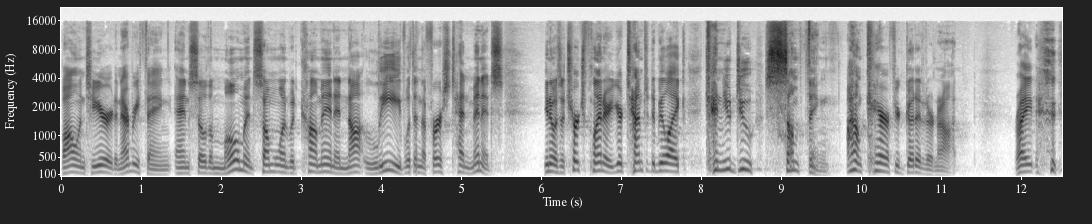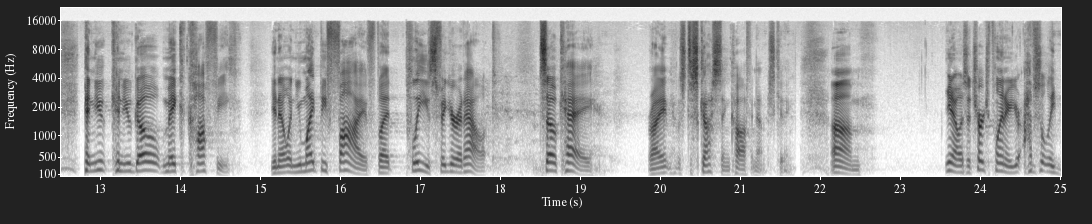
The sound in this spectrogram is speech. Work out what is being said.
volunteered and everything. And so the moment someone would come in and not leave within the first 10 minutes, you know, as a church planter, you're tempted to be like, can you do something? I don't care if you're good at it or not, right? can, you, can you go make coffee? You know, and you might be five, but please figure it out. It's okay, right? It was disgusting coffee. No, I'm just kidding. Um, you know, as a church planter, you're absolutely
